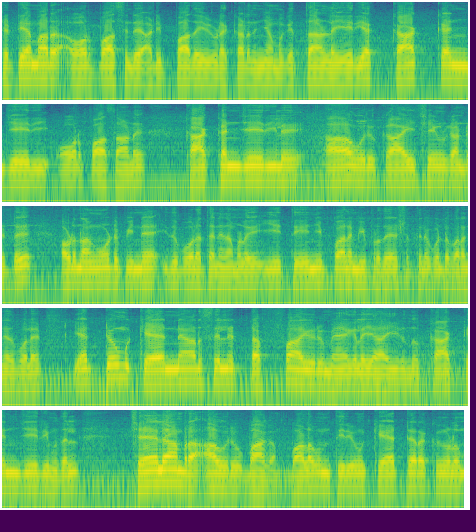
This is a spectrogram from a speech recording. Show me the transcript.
ചെട്ടിയമാർ ഓവർപാസിന്റെ അടിപ്പാതയിലൂടെ കടന്ന് ഇനി നമുക്ക് എത്താനുള്ള ഏരിയ കാക്കഞ്ചേരി ഓവർപാസാണ് കാക്കഞ്ചേരിയിലെ ആ ഒരു കാഴ്ചയും കണ്ടിട്ട് അവിടെ നിന്ന് അങ്ങോട്ട് പിന്നെ ഇതുപോലെ തന്നെ നമ്മൾ ഈ തേഞ്ഞിപ്പാലം ഈ പ്രദേശത്തിനെ കൊണ്ട് പറഞ്ഞതുപോലെ ഏറ്റവും കെ എൻ ആർ സിലിന് ടഫായൊരു മേഖലയായിരുന്നു കാക്കഞ്ചേരി മുതൽ ചേലാമ്പ്ര ആ ഒരു ഭാഗം. വളവും തിരിവും കേറ്റിറക്കങ്ങളും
